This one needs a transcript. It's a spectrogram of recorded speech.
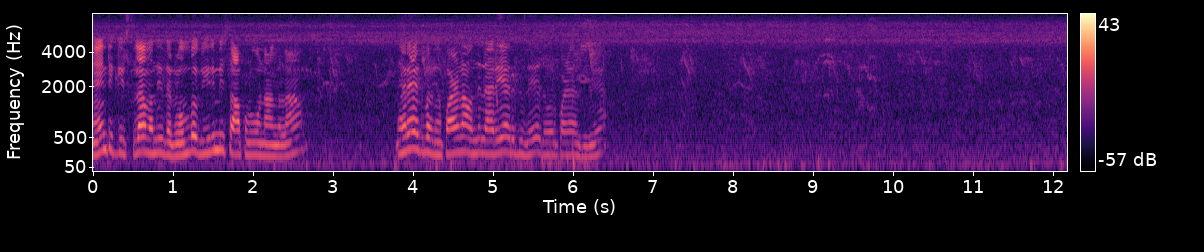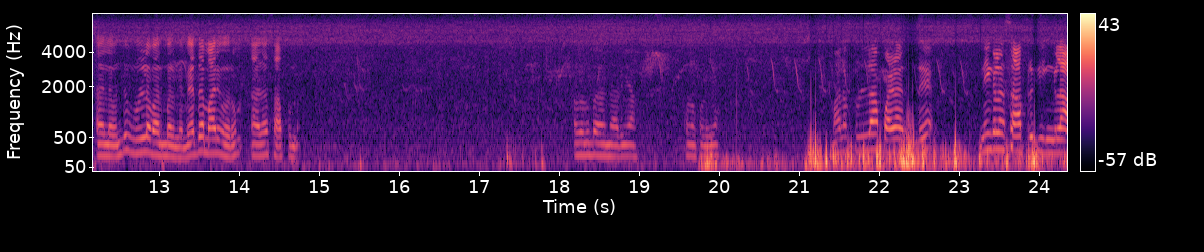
நைன்டி கிட்ஸ்லாம் வந்து இதை ரொம்ப விரும்பி சாப்பிடுவோம் நாங்களாம் நிறையா இருக்குது பாருங்கள் பழம்லாம் வந்து நிறையா இருக்குது. இது ஒரு பழம் இருக்குது. அதில் வந்து உள்ளே வரும் பாருங்கள் விதை மாதிரி வரும். அதான் சாப்பிடணும். அது வந்து நிறையா கொஞ்சம் கொஞ்சம். மரம் ஃபுல்லாக பழம் இருக்குது. நீங்களும் சாப்பிட்ருக்கீங்களா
